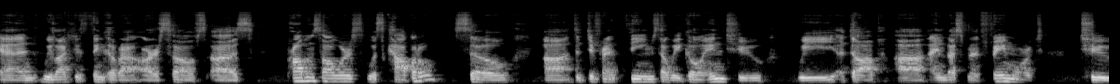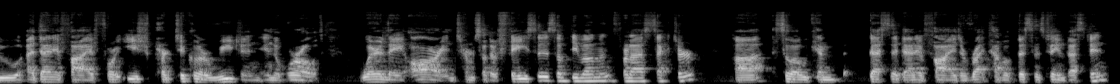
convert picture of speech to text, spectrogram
And we like to think about ourselves as problem solvers with capital. So uh, the different themes that we go into, we adopt uh, an investment framework to identify for each particular region in the world where they are in terms of the phases of development for that sector uh, so we can best identify the right type of business to invest in,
